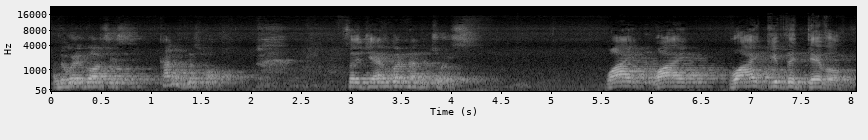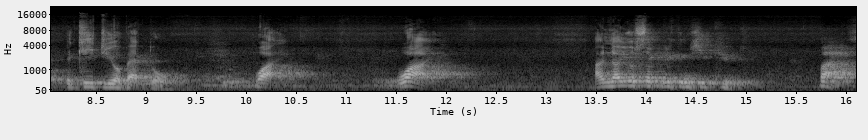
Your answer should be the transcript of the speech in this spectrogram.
And the Word of God says, kind of this path. So that you haven't got another choice. Why, why, why give the devil the key to your back door? Why? Why? I know your secretary thinks you're cute, but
